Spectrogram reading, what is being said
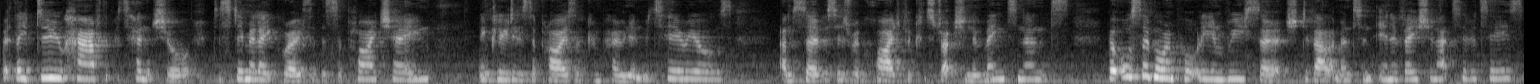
but they do have the potential to stimulate growth of the supply chain, including supplies of component materials and services required for construction and maintenance, but also more importantly in research, development and innovation activities,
